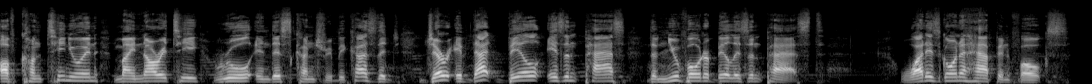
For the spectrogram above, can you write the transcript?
of continuing minority rule in this country. Because the if that bill isn't passed the new voter bill isn't passed. What is going to happen, folks,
